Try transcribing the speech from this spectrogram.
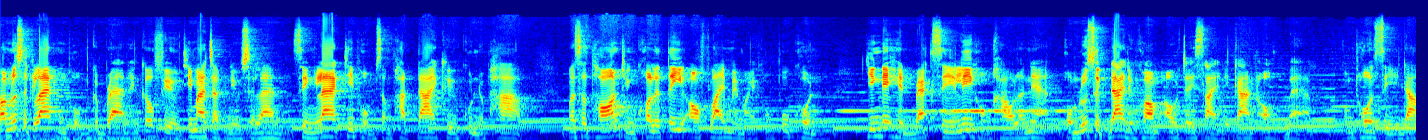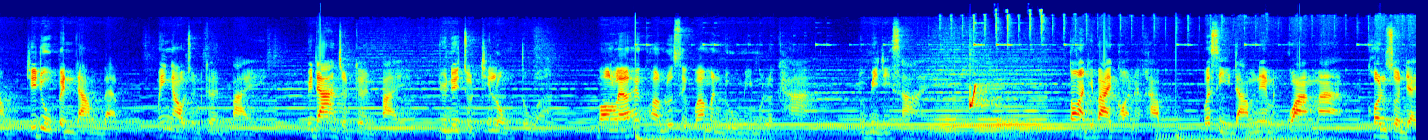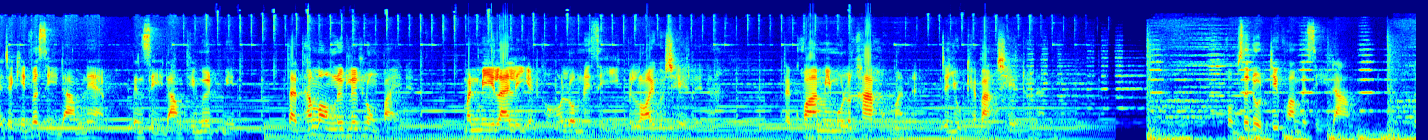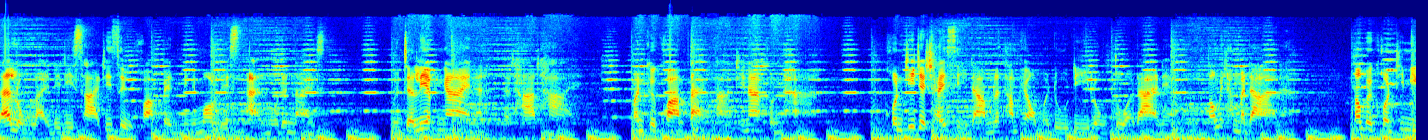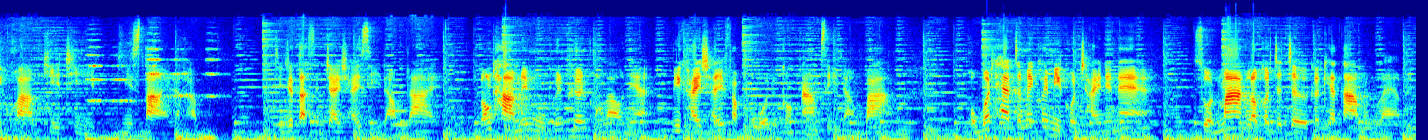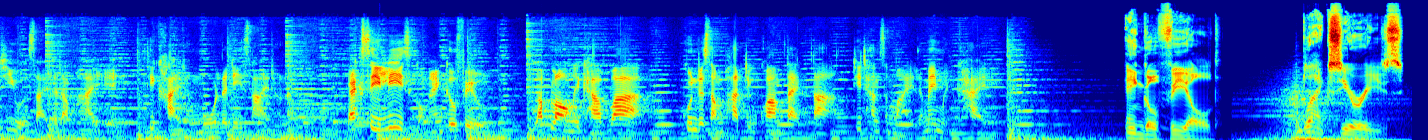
ความรู้สึกแรกของผมกับแบรนด์ Angelfield ที่มาจากนิวซีแลนด์สิ่งแรกที่ผมสัมผัสได้คือคุณภาพ มันสะท้อนถึง quality of life ใหม่ ๆ ของผู้คน ยิ่งได้เห็น Back Series ของเขาแล้วเนี่ย ผมรู้สึกได้ถึงความเอาใจใส่ในการออกแบบของโทนสีดำที่ดูเป็นดำแบบไม่เงาจนเกินไป ไม่ด้านจนเกินไป อยู่ในจุดที่ลงตัว มองแล้วให้ความรู้สึกว่ามันดูมีมูลค่า ดูมีดีไซน์ ต้องอธิบายก่อนนะครับ ว่าสีดำเนี่ยมันกว้างมาก คนส่วนใหญ่จะคิดว่าสีดำเนี่ยเป็นสีดำที่มืดมิด แต่ถ้ามองลึกๆลงไปเนี่ยมันมีรายละเอียดของอารมณ์ในสีอีกเป็นร้อยกว่าเฉดเลยนะ แต่ความมีมูลค่าของมันน่ะจะอยู่แค่บางเฉดเท่านั้น ผมสะดุดที่ความเป็นสีดำและหลงไหลในดีไซน์ที่สื่อความเป็น minimalist and modernized เหมือนจะเรียบง่ายนะแต่ท้าทาย มันคือความแตกต่างที่น่าค้นหา คนที่จะใช้สีดำและทำให้ออกมาดูดีลงตัวได้เนี่ย ต้องไม่ธรรมดานะ ต้องเป็นคนที่มีความคิดทีมีสไตล์นะครับ ถึงจะตัดสินใจใช้สีดำได้ ลองถามในหมู่เพื่อนๆของเราเนี่ยมีใครใช้ฝักบัวหรือก๊อกน้ำสีดำบ้าง ผมว่าแทบจะไม่ค่อยมีคนใช้แน่ๆ ส่วนมากเราก็จะเจอก็แค่ตามโรงแรมหรือที่อยู่อาศัยระดับไฮเอ็นที่ขายทั้งมูดและดีไซน์เท่านั้น Back Series ของ Anchorfield รับรองเลยครับว่า คุณจะสัมผัสถึงความแตกต่างที่ทันสมัยและไม่เหมือนใคร Englefield. Black Series.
